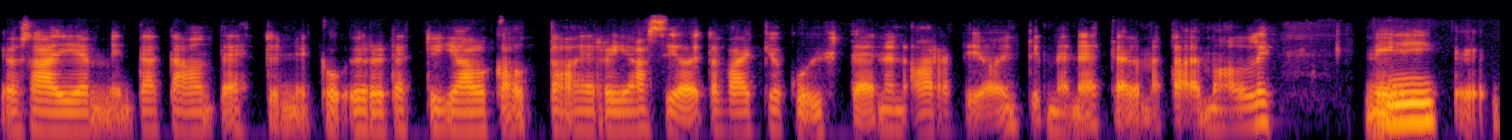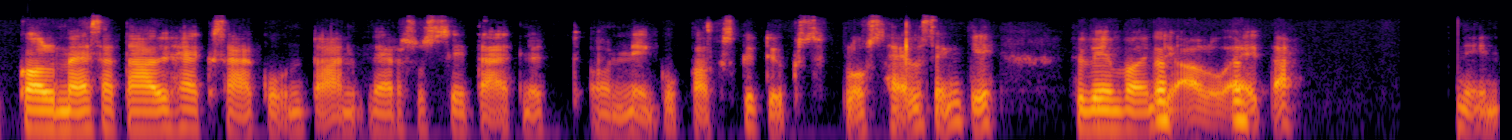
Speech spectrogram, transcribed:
jos aiemmin tätä on tehty, niin kuin yritetty jalkauttaa eri asioita, vaikka joku yhteinen arviointimenetelmä tai malli, niin, niin 309 kuntaan versus sitä, että nyt on niin kuin 21 plus Helsinki hyvinvointialueita, niin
